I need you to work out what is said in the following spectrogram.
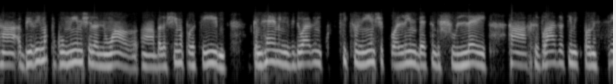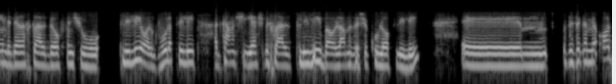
האבירים הפגומים של הנואר, הבלשים הפרטיים, גם הם אינדיבידואלים קיצוניים שפועלים בעצם בשולי החברה הזאת, מתפרנסים בדרך כלל באופן שהוא פלילי או על גבול הפלילי, עד כמה שיש בכלל פלילי בעולם הזה שכולו פלילי. אמ, וזה גם מאוד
